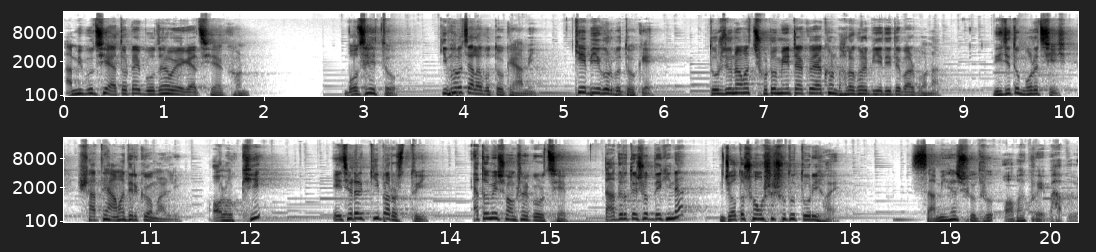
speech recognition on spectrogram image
আমি বুঝি এতটাই বোঝা হয়ে গেছি এখন। বোঝাই তো, কীভাবে চালাবো তোকে আমি? কে বিয়ে করবে তোকে? তোর জন্য আমার ছোট মেয়েটাকেও এখন ভালো করে বিয়ে দিতে পারব না। নিজে তো মরেছিস, সাথে আমাদেরকেও মারলি। অলক্ষী, এছাড়া কি পারস তুই? এত মেয়ে সংসার করছে, তাদেরও তো এসব দেখি না? যত সমস্যা শুধু তোরই হয়। সামিহা শুধু অবাক হয়ে ভাবল,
